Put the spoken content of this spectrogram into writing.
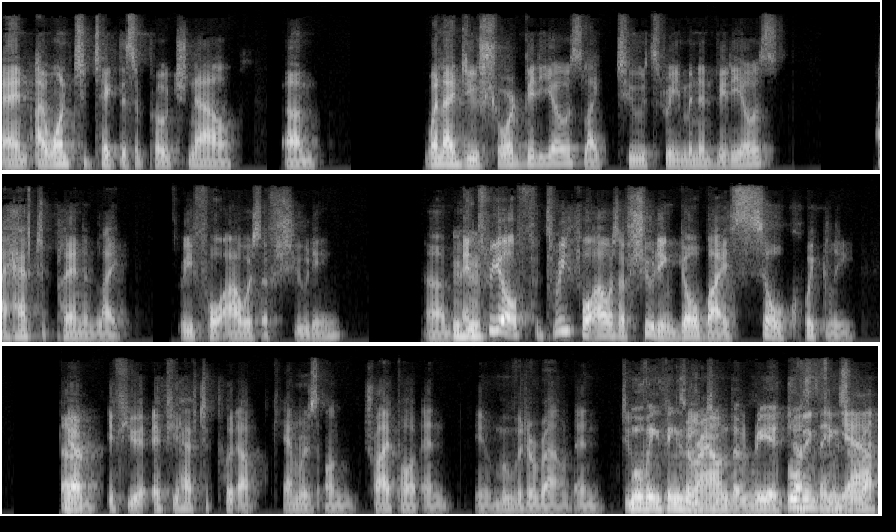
and i want to take this approach now um when i do short videos like two three minute videos i have to plan in like three four hours of shooting um, and Mhm. three or three four hours of shooting go by so quickly um, Yep. if you if you have to put up cameras on tripod and you know move it around and do moving things redo- around the readjusting moving things yeah around.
